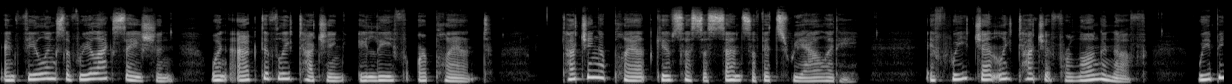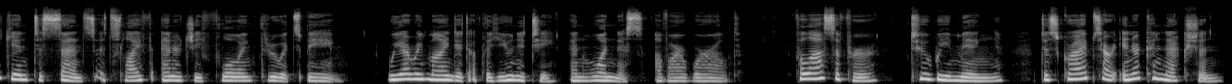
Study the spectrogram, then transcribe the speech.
and feelings of relaxation when actively touching a leaf or plant. Touching a plant gives us a sense of its reality. If we gently touch it for long enough, we begin to sense its life energy flowing through its being. We are reminded of the unity and oneness of our world. Philosopher Tu Wei Ming describes our interconnection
